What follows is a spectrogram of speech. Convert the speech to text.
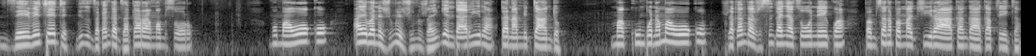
nzeve chete ndidzo dzakanga dzakaramwa musoro. Mumaoko aiva nezvimwe zvinhu zvainge ndarira kana mitando. Makumbo namaoko zvakanga zvisinganyatsoonekwa pamusana pamachira aakanga akapfeka.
